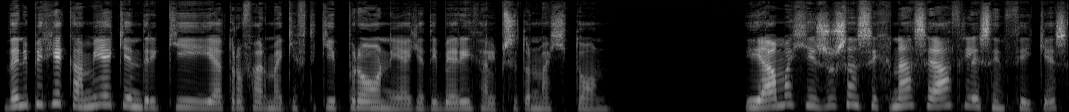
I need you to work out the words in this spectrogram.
Δεν υπήρχε καμία κεντρική ιατροφαρμακευτική πρόνοια για την περίθαλψη των μαχητών. Οι άμαχοι ζούσαν συχνά σε άθλιες συνθήκες,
